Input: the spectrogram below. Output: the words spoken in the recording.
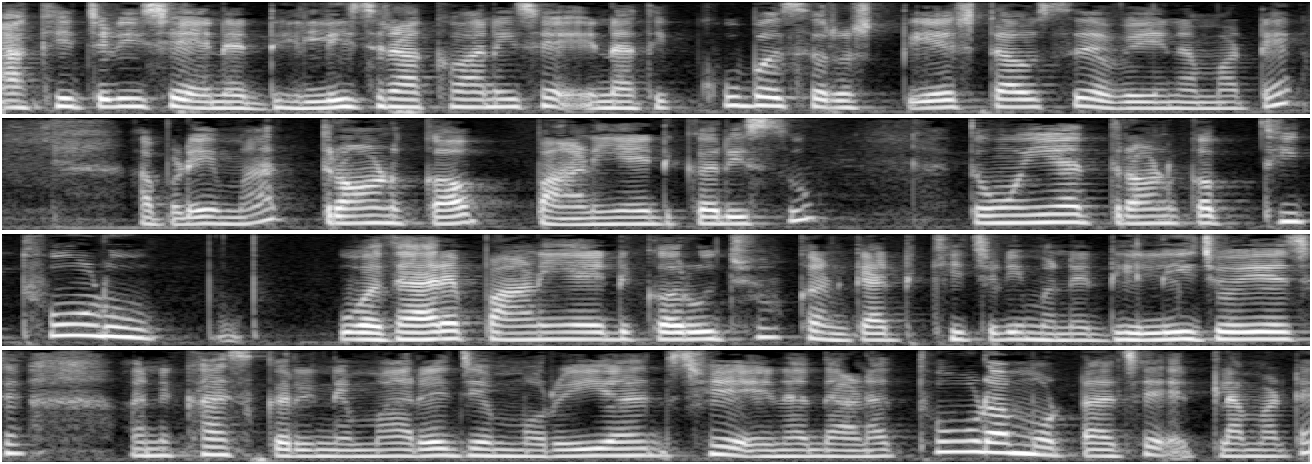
આ ખીચડી છે એને ઢીલી જ રાખવાની છે. એનાથી ખૂબ જ સરસ ટેસ્ટ આવશે. હવે એના માટે આપણે એમાં ત્રણ કપ પાણી એડ કરીશું. તો હું અહીંયા ત્રણ કપથી થોડું વધારે પાણી એડ કરું છું, કારણ કે આ ખીચડી મને ઢીલી જોઈએ છે. અને ખાસ કરીને મારે જે મોરૈયા છે એના દાણા થોડા મોટા છે એટલા માટે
